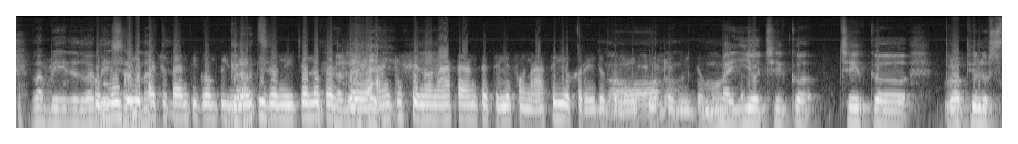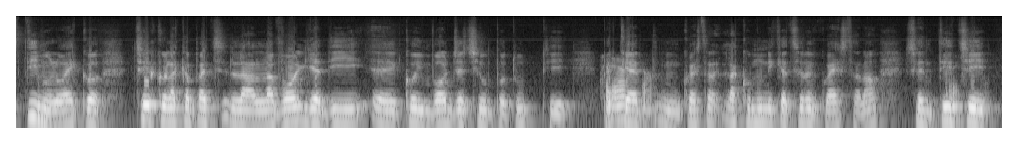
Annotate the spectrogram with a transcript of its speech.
va bene dovrebbe Comunque essere martedì. faccio tanti complimenti Grazie. Don Italo A perché anche se non ha tante telefonate io credo che lei No, sia no, seguito molto. ma io cerco, cerco proprio lo stimolo, ecco, cerco la, capaci- la, la voglia di eh, coinvolgerci un po' tutti, perché Certo. mh, questa- la comunicazione è questa, no? Sentirci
